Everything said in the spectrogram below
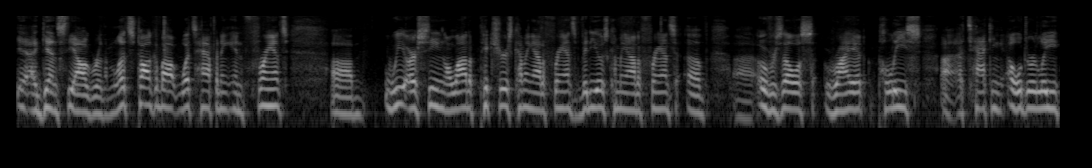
against the algorithm. Let's talk about what's happening in France. Um, we are seeing a lot of pictures coming out of France, videos coming out of France of uh, overzealous riot police uh, attacking elderly.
